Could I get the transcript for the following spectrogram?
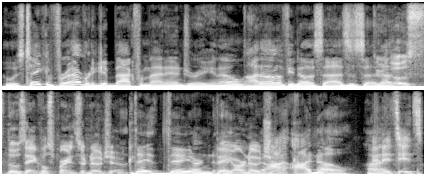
who was taking forever to get back from that injury. You know, I don't know if you noticed that. Just, Dude, that- those those ankle sprains are no joke. they they are They are no joke. I, I know. And I- it's it's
